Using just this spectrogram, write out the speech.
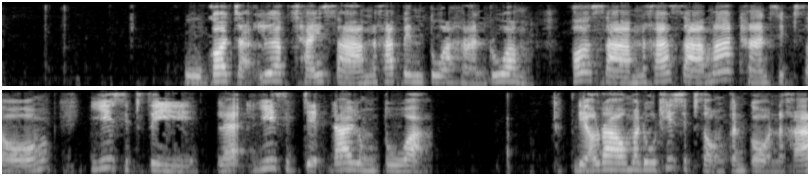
27 ครูก็จะเลือกใช้ 3 นะคะ เป็นตัวหารร่วม เพราะ 3 นะคะ สามารถหาร 12 24 และ 27 ได้ลงตัว เดี๋ยวเรามาดูที่ 12 กันก่อนนะคะ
